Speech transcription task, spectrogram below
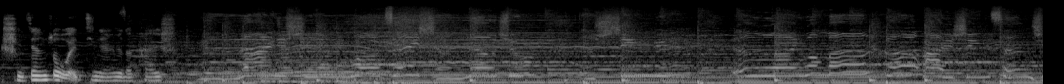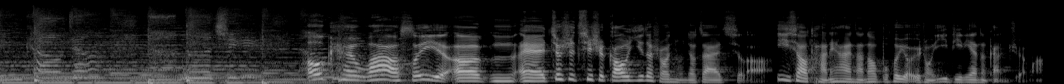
时间作为纪念日的开始。原来你是 OK，哇，所以呃嗯哎，就是其实高一的时候你们就在一起了。艺校谈恋爱难道不会有一种异地恋的感觉吗？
